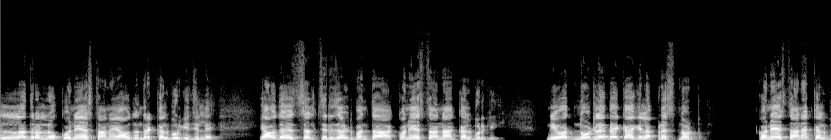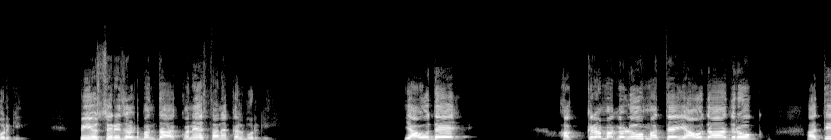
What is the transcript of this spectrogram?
ಎಲ್ಲದರಲ್ಲೂ ಕೊನೆಯ ಸ್ಥಾನ ಯಾವುದಂದ್ರೆ ಕಲಬುರಗಿ ಜಿಲ್ಲೆ. ಯಾವುದೋ ಎಸ್ ಎಲ್ ಸಿ ರಿಸಲ್ಟ್ ಬಂತ ಕೊನೆಯ ಸ್ಥಾನ ಕಲಬುರಗಿ. ನೀವು ಅದು ನೋಡಲೇಬೇಕಾಗಿಲ್ಲ ಪ್ರೆಸ್ ನೋಟ್ ಕೊನೆಯ ಸ್ಥಾನ Kalaburagi. P U C result ಬಂತ ಕೊನೆಯ ಸ್ಥಾನ ಕಲಬುರಗಿ. ಯಾವುದೇ ಅಕ್ರಮಗಳು ಮತ್ತು ಯಾವುದಾದರೂ ಅತಿ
